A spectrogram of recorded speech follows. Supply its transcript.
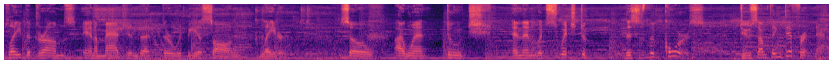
played the drums and imagined that there would be a song later. So I went doonch, and then would switch to this is the chorus. Do something different now.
